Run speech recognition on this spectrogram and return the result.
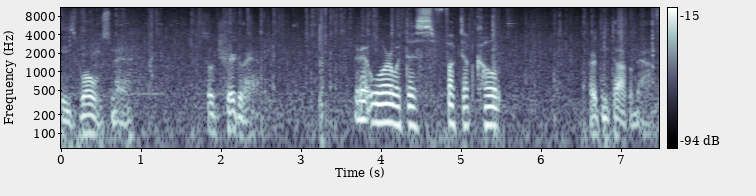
These wolves, man. So trigger happy. They're at war with this fucked up cult. Heard them talk about it.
